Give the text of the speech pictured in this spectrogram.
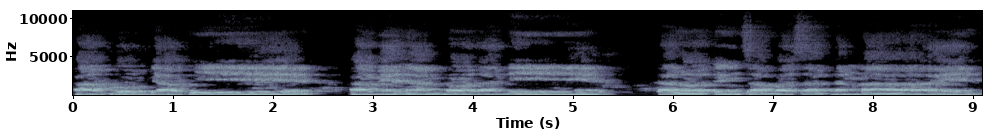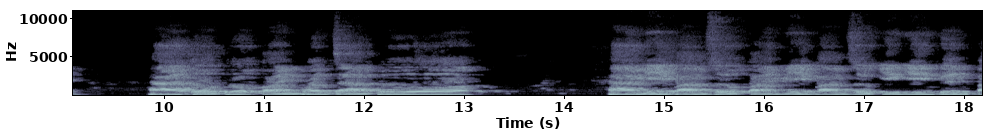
พระภูมิเจ้าที่ พระแม่นางธรณีตลอดถึงสรรพสัตว์ทั้งหลายถ้าตกทุกข์ปล่อยพ้นจากทุกข์ถ้ามีความสุขขอให้มีความสุขยิ่งยิ่งขึ้นไป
